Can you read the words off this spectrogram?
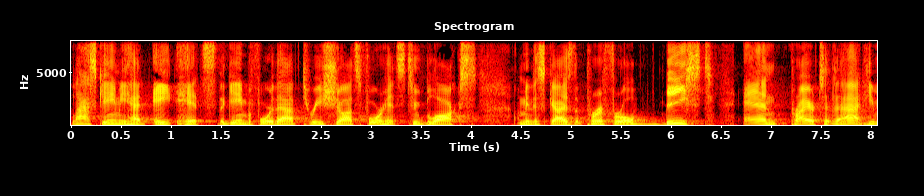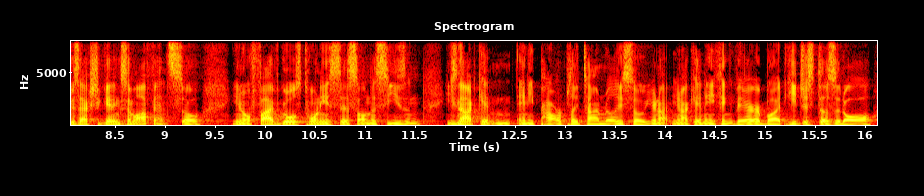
Last game he had eight hits. The game before that, three shots, four hits, two blocks. I mean, this guy's the peripheral beast. And prior to that, he was actually getting some offense. So, you know, five goals, 20 assists on the season. He's not getting any power play time really. So you're not you're not getting anything there, but he just does it all.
